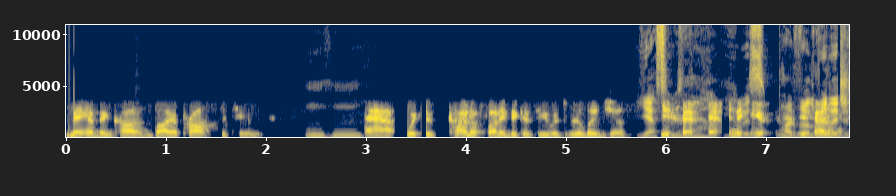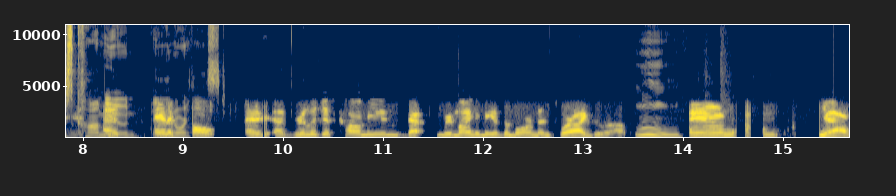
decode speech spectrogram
may have been caused by a prostitute. Mm-hmm. Uh, which is kind of funny because he was religious. Yes, he was, he was part of a Yeah. religious commune in and the a Northeast. cult, a, a religious commune that reminded me of the Mormons where I grew up. Mm. And um, yeah,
